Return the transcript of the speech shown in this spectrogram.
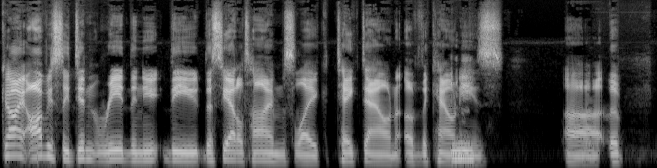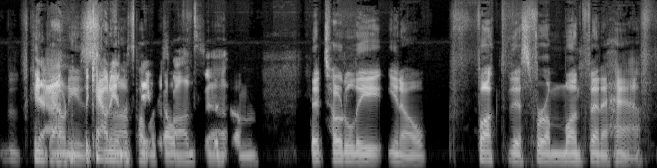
guy, obviously didn't read the new, the the Seattle Times like takedown of the county's, uh, the King Yeah, County's the county and uh, the state public health response. Yeah. system that totally, you know, fucked this for a month and a half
